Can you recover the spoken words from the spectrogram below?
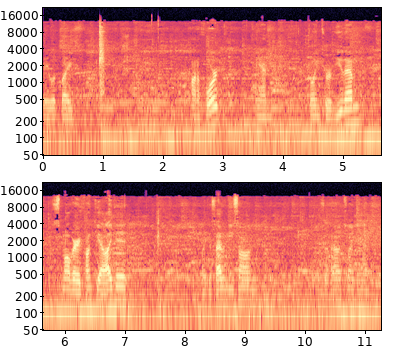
they look like on a fork, and going to review them. Smell very funky, I like it. Like a 70s song. That how it's like?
